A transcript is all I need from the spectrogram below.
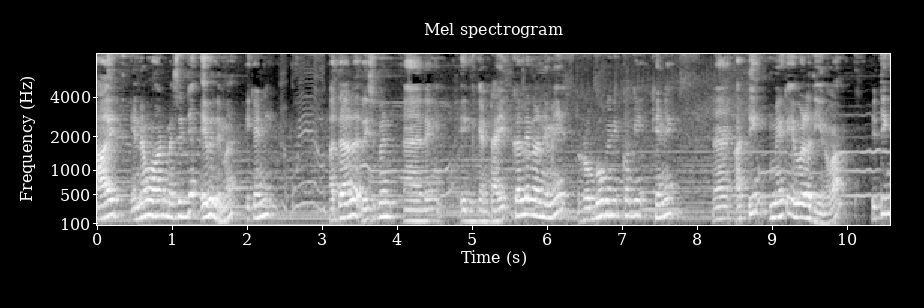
ආයත් එනවාට මැසේජ්ජ එවෙලෙම එකනි අදාල රිසිපෙන් දැන් ටයිප් කල්ල වලනෙමේ රොබෝ කෙනෙක් වගේ කෙනෙක් අති මේක එවල තියෙනවා. ඉතින්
